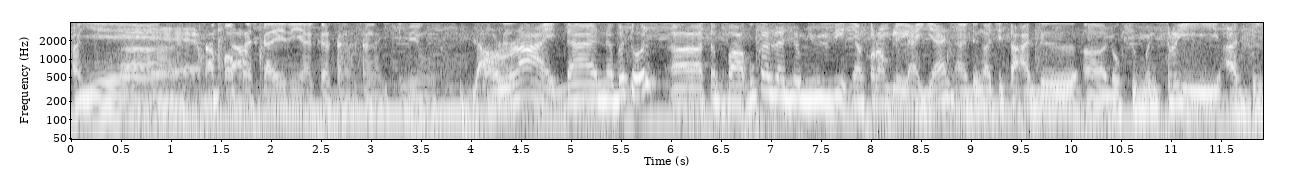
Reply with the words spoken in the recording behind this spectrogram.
Ah, yeah. Tanpa mantap. press kali ni Akan sangat-sangat istimewa. Alright dan uh, betul uh, sebab bukan saja muzik yang korang boleh layan uh, dengar cerita ada uh, dokumentari ada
